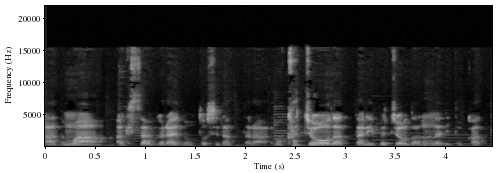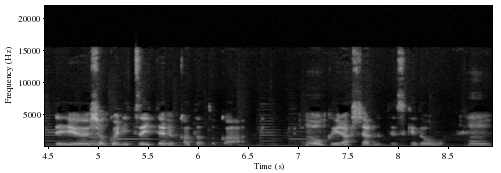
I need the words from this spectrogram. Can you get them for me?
あのうん。まあ、秋さんぐらいのお年だったら、まあ、課長だったり部長だったりとかっていう職についてる方とかうん。多くいらっしゃるんですけど、うん。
